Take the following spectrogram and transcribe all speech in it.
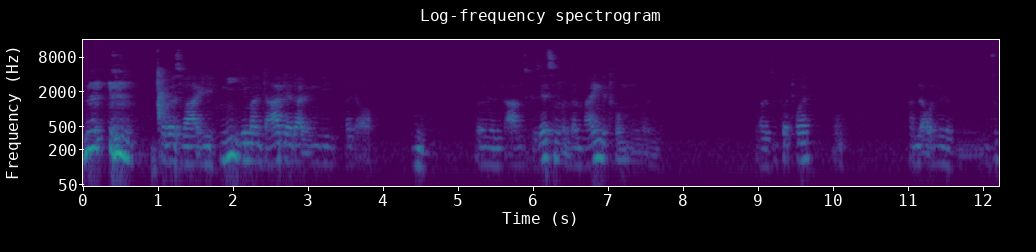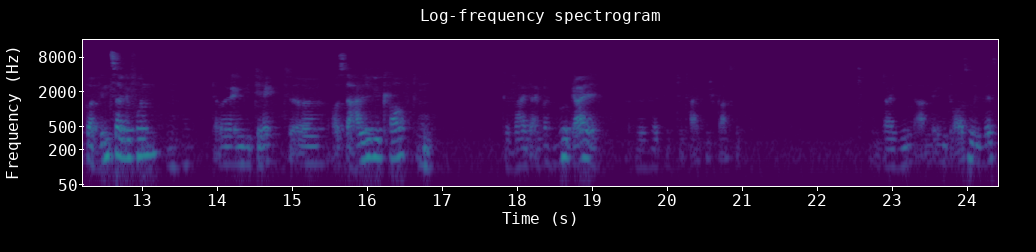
Hm. Aber es war eigentlich nie jemand da, der da irgendwie halt auch Hm. äh, abends gesessen und unseren Wein getrunken und war super toll. Haben da auch eine, einen super Winzer gefunden. Da war irgendwie direkt äh, aus der Halle gekauft. Hm. Das war halt einfach nur geil. Also das hat echt total viel Spaß gemacht. Und da jeden Abend irgendwie draußen gesessen,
